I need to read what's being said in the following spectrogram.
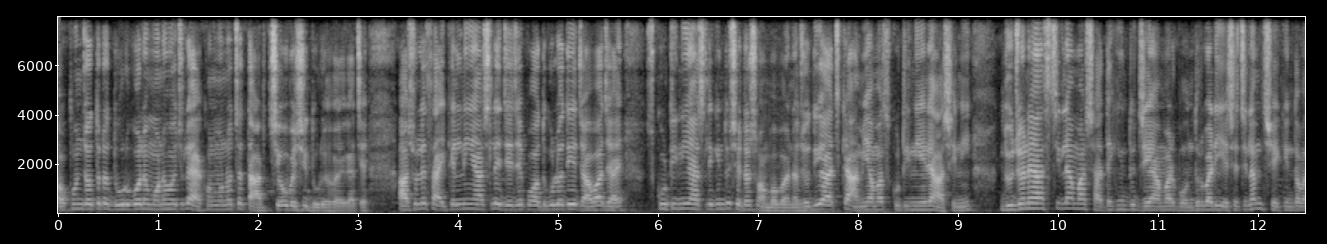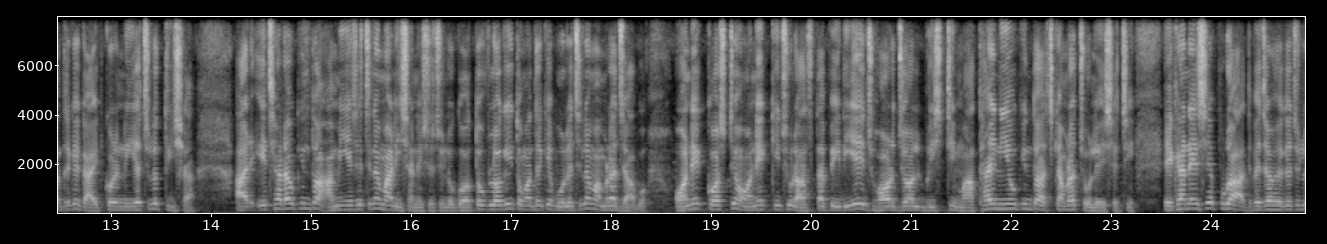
তখন যতটা দূর বলে মনে হয়েছিল এখন মনে হচ্ছে তার চেয়েও বেশি দূরে হয়ে গেছে। আসলে সাইকেল নিয়ে আসলে যে যে পথগুলো দিয়ে যাওয়া যায়, স্কুটি নিয়ে আসলে কিন্তু সেটা সম্ভব হয় না। যদিও আজকে আমি আমার স্কুটি নিয়ে আসিনি, দুজনে আসছিলাম আর সাথে কিন্তু যে আমার বন্ধুর বাড়ি এসেছিলাম, সে কিন্তু আমাদেরকে গাইড করে নিয়ে যাচ্ছিল তিশা। আর এছাড়াও কিন্তু আমি এসেছিলাম আর ঈশান এসেছিল। গত ব্লগেই তোমাদেরকে বলেছিলাম আমরা যাব। অনেক কষ্টে অনেক কিছু রাস্তা পেরিয়ে ঝড়, জল, বৃষ্টি মাথায় নিয়েও কিন্তু আজকে আমরা চলে এসেছি। এখানে এসে পুরো আধভেজা হয়ে গেছিল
